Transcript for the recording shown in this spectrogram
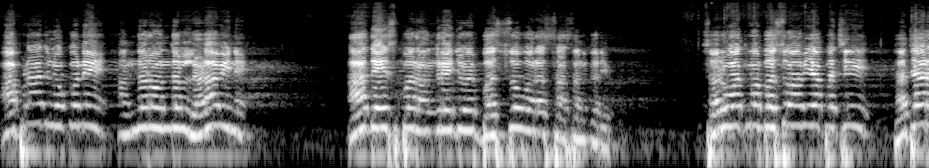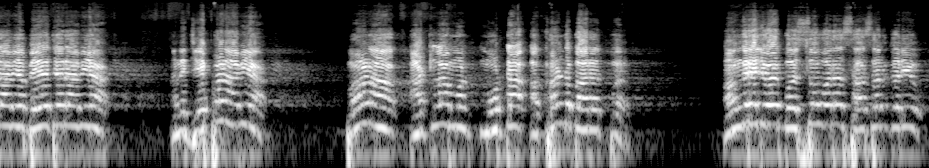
આપણા જ લોકોને અંદરો અંદર લડાવીને આ દેશ પર અંગ્રેજોએ બસો વર્ષ શાસન કર્યું. શરૂઆતમાં બસો આવ્યા, પછી હજાર આવ્યા, બે હજાર આવ્યા અને જે પણ આવ્યા, પણ આટલા મોટા અખંડ ભારત પર અંગ્રેજોએ બસો વર્ષ શાસન કર્યું.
